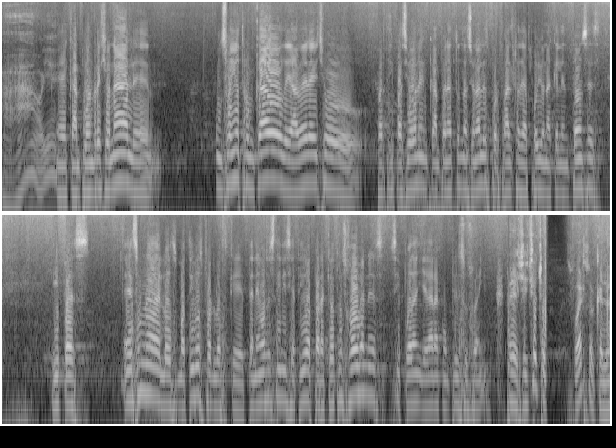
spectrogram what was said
Ah, oye. Eh, campeón regional, eh, un sueño truncado de haber hecho participación en campeonatos nacionales por falta de apoyo en aquel entonces y pues es uno de los motivos por los que tenemos esta iniciativa para que otros jóvenes sí puedan llegar a cumplir su sueño. Pero existe tu esfuerzo que lo...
